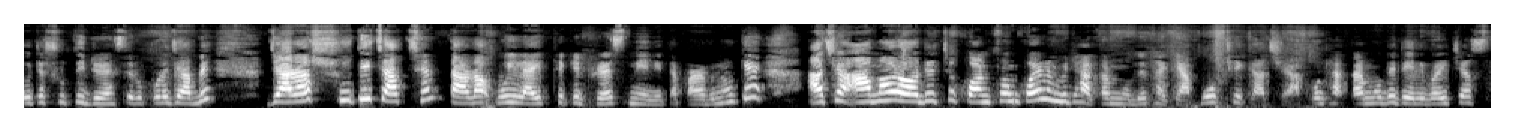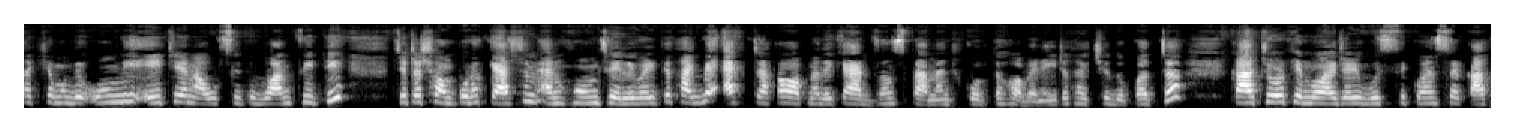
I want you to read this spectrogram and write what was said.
ওইটা সুতি ড্রেসের উপরে যাবে। যারা সুতি চাচ্ছেন, তারা ওই লাইভ থেকে ড্রেস নিয়ে নিতে পারবেন ওকে আচ্ছা আমার অর্ডারটা কনফার্ম করেন, আমি ঢাকার মধ্যে থাকি। আপু, ঠিক আছে। আপু, ঢাকার মধ্যে ডেলিভারি চার্জ থাকছে আমাদের only eighty and outside one fifty যেটা সম্পূর্ণ ক্যাশ অন হোম ডেলিভারিতে থাকবে। এক টাকাও আপনাদেরকে অ্যাডভান্স পেমেন্ট করতে হবে না। এটা থাকছে দুপাট্টা। কাচওয়ার্ক এমব্রয়ডারি উইথ সিকোয়েন্সের কাজ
